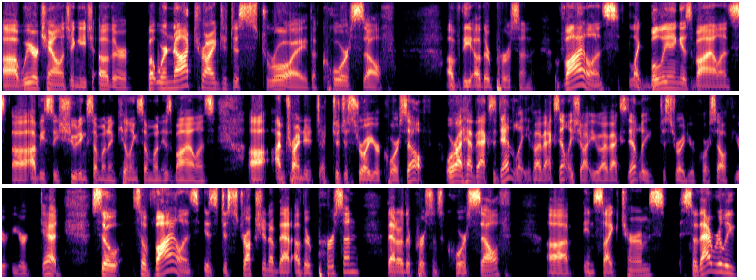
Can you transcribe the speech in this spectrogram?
Uh, we are challenging each other, but we're not trying to destroy the core self of the other person. Violence, like bullying, is violence. Uh, obviously, shooting someone and killing someone is violence. Uh, I'm trying to, to destroy your core self, or I have accidentally. If I've accidentally shot you, I've accidentally destroyed your core self. You're you're dead. So so violence is destruction of that other person, that other person's core self uh, in psych terms. So that really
